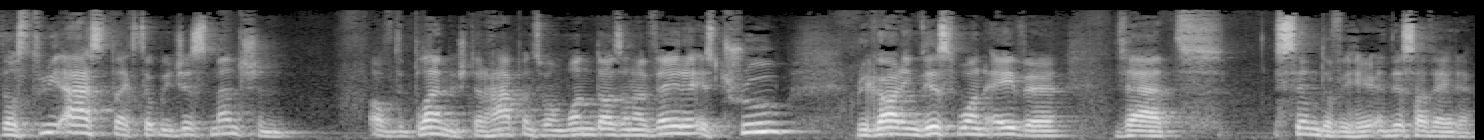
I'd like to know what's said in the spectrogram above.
those three aspects that we just mentioned of the blemish that happens when one does an Aveda is true regarding this one Aver that sinned over here in this Aveda.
